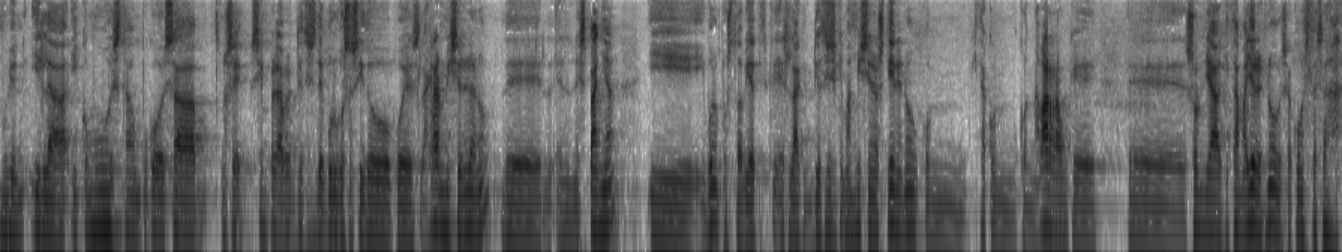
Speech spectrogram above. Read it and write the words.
Muy bien, ¿Y, la, ¿y cómo está un poco esa, no sé, siempre la diócesis de Burgos ha sido pues la gran misionera, ¿no?, en España y, bueno, pues todavía es la diócesis que más misioneros tiene, ¿no?, con, quizá con, con Navarra, aunque eh, son ya quizá mayores, ¿no?, o sea, ¿cómo está esa,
